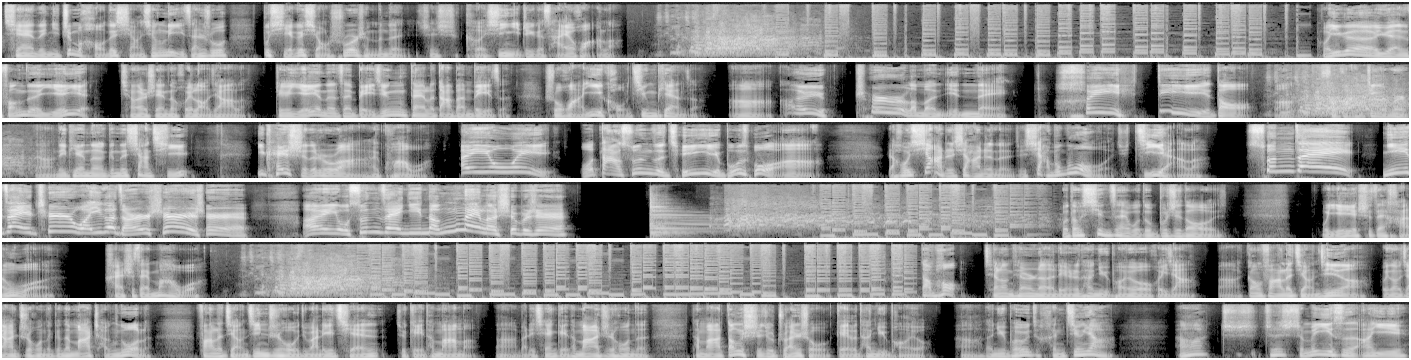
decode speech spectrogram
亲爱的，你这么好的想象力，咱说不写个小说什么的，真是可惜你这个才华了。我一个远房的爷爷，前段时间他回老家了。这个爷爷呢，在北京待了大半辈子，说话一口京片子啊，哎呦。吃了吗？您呢？嘿，地道啊！说话这个味儿啊！那天呢，跟他下棋，一开始的时候啊，还夸我：“哎呦喂，我大孙子棋艺不错啊！”然后下着下着呢，就下不过我，就急眼了：“孙子，你再吃我一个子儿试试！”哎呦，孙子，你能耐了是不是？我到现在我都不知道，我爷爷是在喊我，还是在骂我。大炮前两天呢，领着他女朋友回家啊，刚发了奖金啊，回到家之后呢，跟他妈承诺了，发了奖金之后就把这个钱就给他妈妈啊，把这钱给他妈之后呢，他妈当时就转手给了他女朋友啊，他女朋友就很惊讶啊，这是这是什么意思？阿姨，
